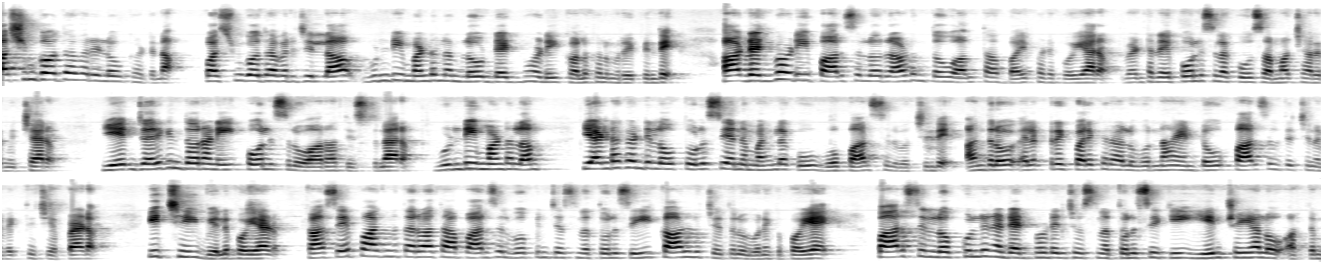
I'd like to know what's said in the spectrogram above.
పశ్చిమ గోదావరిలో ఘటన. పశ్చిమ గోదావరి జిల్లా ఉండి మండలంలో డెడ్ బాడీ కలకలం రేపింది. ఆ డెడ్ బాడీ పార్సల్లో రావడంతో అంతా భయపడిపోయారు. వెంటనే పోలీసులకు సమాచారం ఇచ్చారు. ఏం జరిగిందోనని పోలీసులు ఆరా తీస్తున్నారు. ఉండి మండలం ఎండగండిలో తులసి అనే మహిళకు ఓ పార్సిల్ వచ్చింది. అందులో ఎలక్ట్రిక్ పరికరాలు ఉన్నాయంటూ పార్సిల్ తెచ్చిన వ్యక్తి చెప్పాడు. ఇచ్చి వెళ్ళిపోయాడు. కాసేపు ఆగిన తర్వాత ఆ పార్సిల్ ఓపెన్ చేసిన తులసి కాళ్ళు చేతులు వణికిపోయాయి. పార్సిల్లో కుళ్ళిన డెడ్ బాడీని చూసిన తులసికి ఏం చేయాలో అర్థం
